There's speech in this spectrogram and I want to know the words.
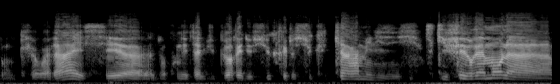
donc euh, voilà. Et c'est euh, donc on étale du beurre et du sucre et le sucre caramélisé. Ce qui fait vraiment la,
